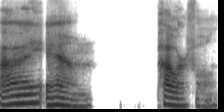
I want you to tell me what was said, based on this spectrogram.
I am powerful.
